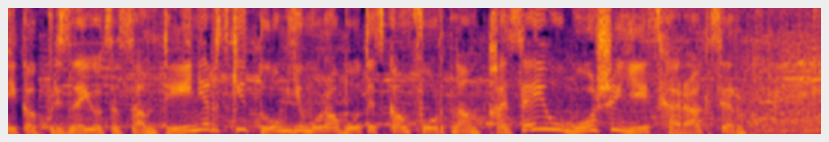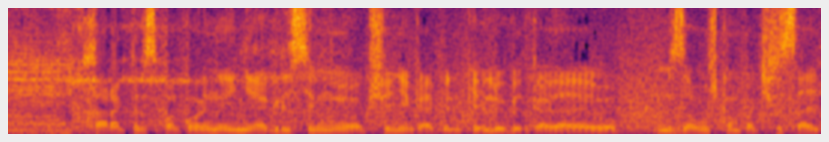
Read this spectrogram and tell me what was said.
И, как признается сам тренер, с китом ему работать комфортно. Хотя и у Гоши есть характер. Характер спокойный, не агрессивный вообще ни капельки. Любит, когда его за ушком почесать,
